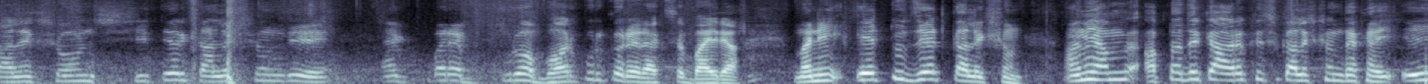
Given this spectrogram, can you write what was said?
কালেকশন শীতের কালেকশন দিয়ে একবারে পুরো ভরপুর করে রাখছে বাইরা। মানে এ টু জেড কালেকশন আমি আপনাদেরকে আরও কিছু কালেকশন দেখাই। এই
